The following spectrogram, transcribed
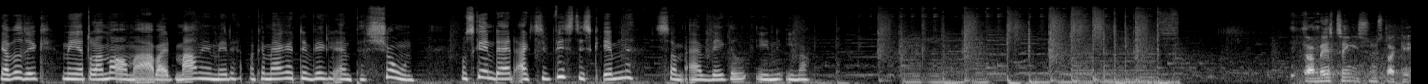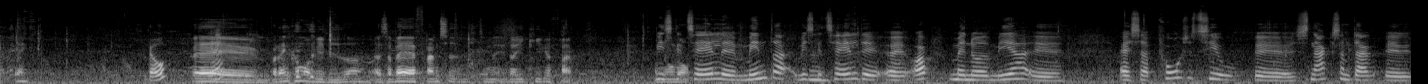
Jeg ved det ikke, men jeg drømmer om at arbejde meget mere med det, og kan mærke, at det virkelig er en passion. Måske endda et aktivistisk emne, som er vækket inde i mig. Der er en masse ting, I synes, der er galt, ikke? Jo. Hvad, Hvordan kommer vi videre? Altså, hvad er fremtiden, når I kigger frem? Vi skal tale mindre, vi skal mm. tale det øh, op med noget mere øh, altså positiv øh, snak, som der øh,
